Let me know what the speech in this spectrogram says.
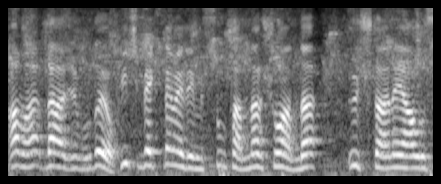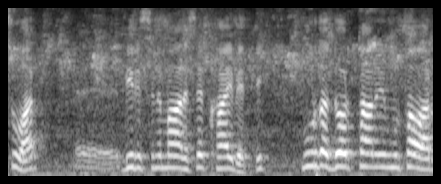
Ama dağcı burada yok. Hiç beklemediğimiz sultanlar şu anda 3 tane yavrusu var. Ee, birisini maalesef kaybettik. Burada 4 tane yumurta var.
